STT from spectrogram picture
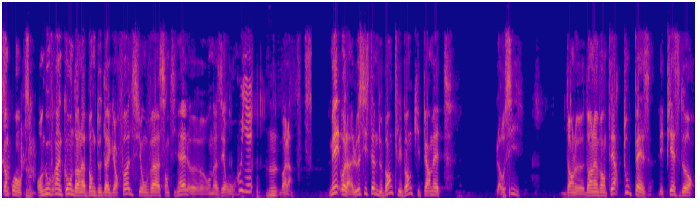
Quand argent, on, on ouvre un compte dans la banque de Daggerfall, si on va à Sentinelle, euh, on a zéro. hein. Couillé. Hmm. Voilà. Mais voilà, le système de banque, les banques qui permettent, là aussi, dans le dans l'inventaire, tout pèse. Les pièces d'or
